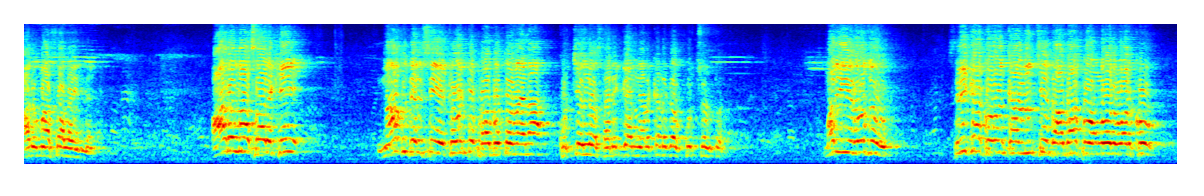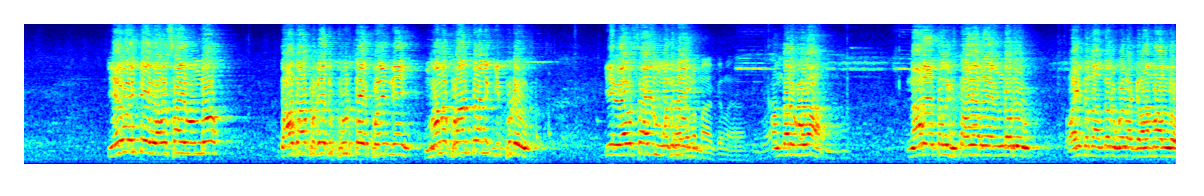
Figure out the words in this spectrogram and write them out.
ఆరు మాసాలు అయిందండి. ఆరు మాసాలకి నాకు తెలిసి ఎటువంటి ప్రభుత్వమైనా కుర్చీల్లో సరిగ్గా నిలకడగా కూర్చుంటుంది. మరి ఈరోజు శ్రీకాకుళం కాడ నుంచి దాదాపు ఒంగోలు వరకు ఏవైతే వ్యవసాయం ఉందో దాదాపుగా అది పూర్తయిపోయింది. మన ప్రాంతానికి ఇప్పుడు ఈ వ్యవసాయం మొదలైంది. అందరూ కూడా నారేతలకు తయారై ఉండరు. రైతులందరూ కూడా గ్రామాల్లో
